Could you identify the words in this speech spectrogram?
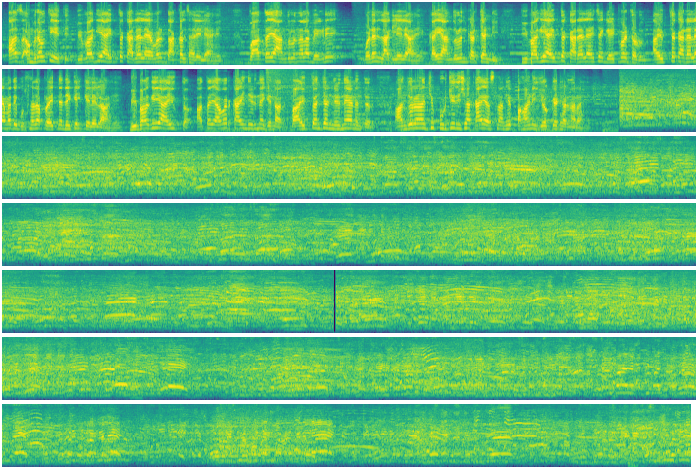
आज अमरावती येथील विभागीय आयुक्त कार्यालयावर दाखल झालेले आहेत. व आता या आंदोलनाला वेगळे वळण लागलेले आहे. काही आंदोलनकर्त्यांनी विभागीय आयुक्त कार्यालयाच्या गेटवर चढून आयुक्त कार्यालयामध्ये घुसण्याचा प्रयत्न देखील केलेला आहे. विभागीय आयुक्त आता यावर काय निर्णय घेणार व आयुक्तांच्या निर्णयानंतर आंदोलनाची पुढची दिशा काय असणार हे पाहणे योग्य ठरणार आहे.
